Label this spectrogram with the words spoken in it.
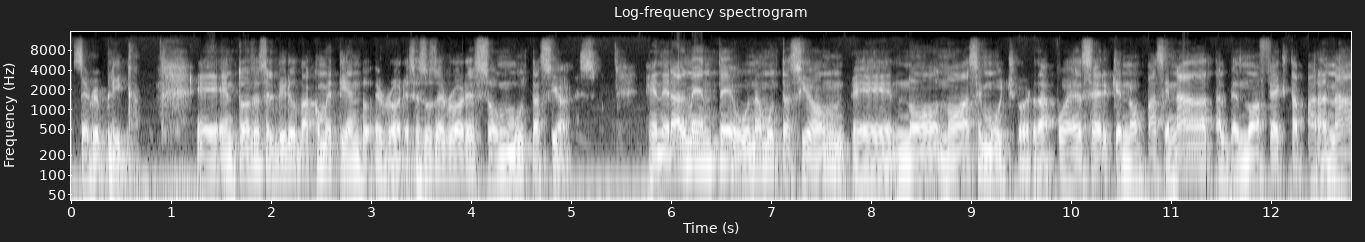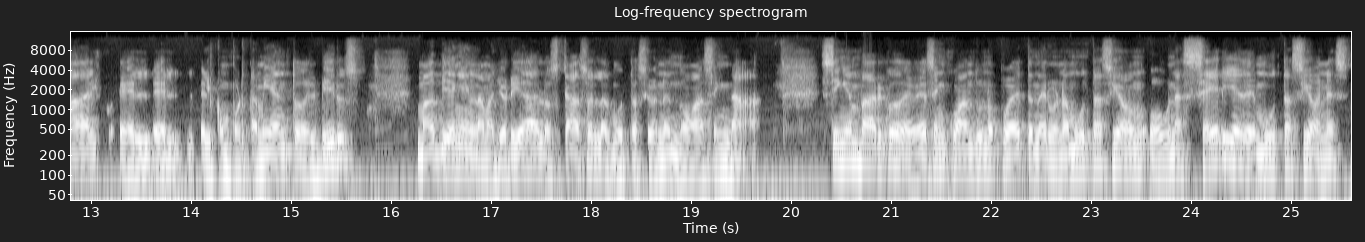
se replica. Eh, entonces el virus va cometiendo errores. Esos errores son mutaciones. Generalmente una mutación eh, no, no hace mucho, ¿verdad? Puede ser que no pase nada, tal vez no afecta para nada el, el, el comportamiento del virus, Más bien en la mayoría de los casos las mutaciones no hacen nada. Sin embargo, de vez en cuando uno puede tener una mutación o una serie de mutaciones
